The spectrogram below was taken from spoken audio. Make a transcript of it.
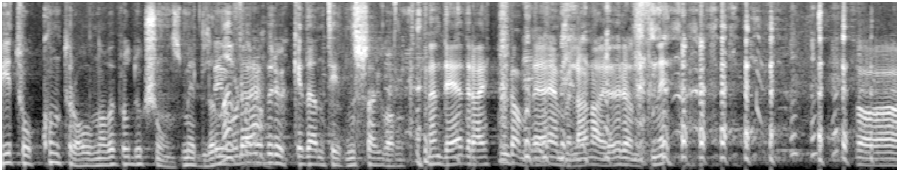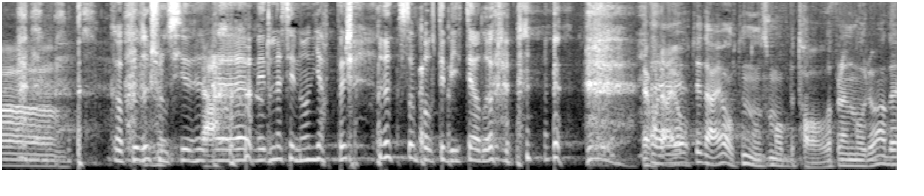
Vi tok kontrollen over produksjonsmidlene, for det. å bruke den tidens sjargong. Men det dreit den gamle ML-eren Arild Rønsen i. Så Ga produksjonsmidlene til noen japper som holdt i bit i alle år. Ja, for det er, jo alltid, det er jo alltid noen som må betale for den moroa. Det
